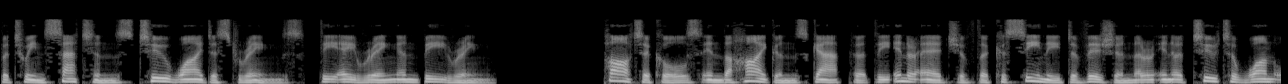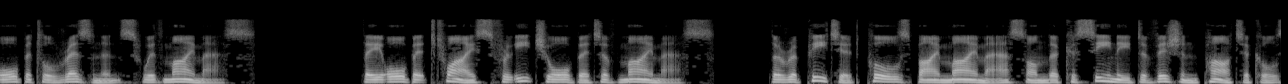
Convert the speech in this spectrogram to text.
between Saturn's two widest rings, the A ring and B ring. Particles in the Huygens gap at the inner edge of the Cassini division are in a 2 to 1 orbital resonance with Mimas. They orbit twice for each orbit of Mimas. The repeated pulls by Mimas on the Cassini division particles,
